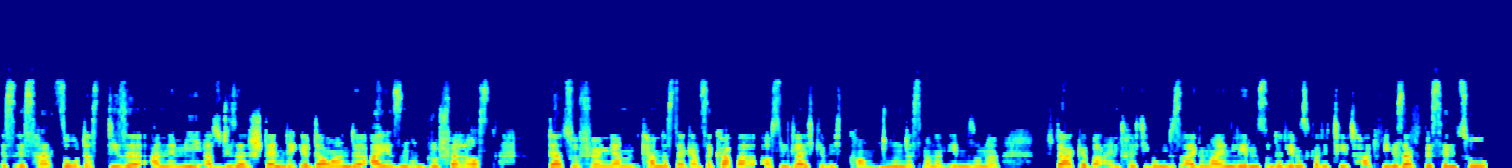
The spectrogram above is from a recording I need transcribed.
es ist halt so, dass diese Anämie, also dieser ständige, dauernde Eisen- und Blutverlust, dazu führen kann, dass der ganze Körper aus dem Gleichgewicht kommt mhm. und dass man dann eben so eine starke Beeinträchtigung des allgemeinen Lebens und der Lebensqualität hat. Wie gesagt, bis hin zu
